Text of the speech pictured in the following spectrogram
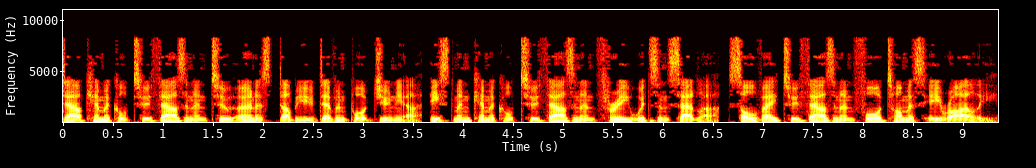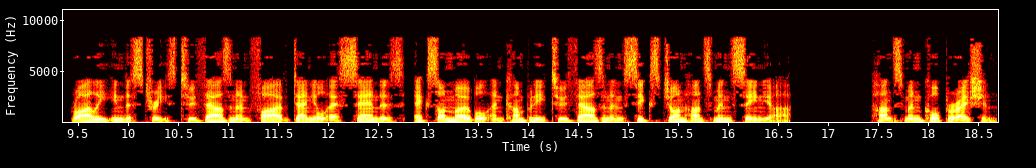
Dow Chemical 2002 Ernest W. Deavenport Jr., Eastman Chemical 2003 Whitson Sadler, Solvay 2004 Thomas E. Reilly, Reilly Industries 2005 Daniel S. Sanders, ExxonMobil and Company 2006 Jon Huntsman Sr. Huntsman Corporation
